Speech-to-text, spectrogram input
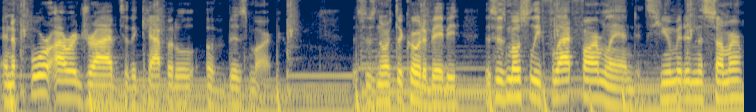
and a four hour drive to the capital of Bismarck. This is North Dakota, baby. This is mostly flat farmland. It's humid in the summer.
